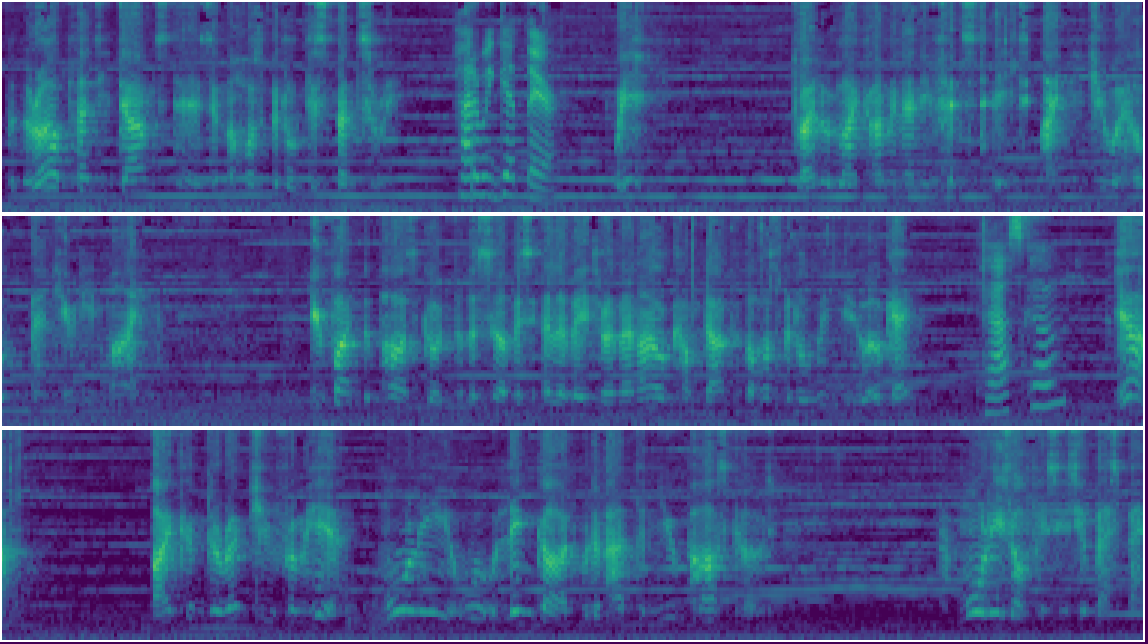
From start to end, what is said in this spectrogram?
But there are plenty downstairs in the hospital dispensary. How do we get there? We? Do I look like I'm in any fit state? I need your help and you need mine. You find the passcode for the service elevator and then I'll come down to the hospital with you, okay? Passcode? Yeah. I can direct you from here. Morley or Lingard would have had the new passcode. Morley's office is your best bet.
